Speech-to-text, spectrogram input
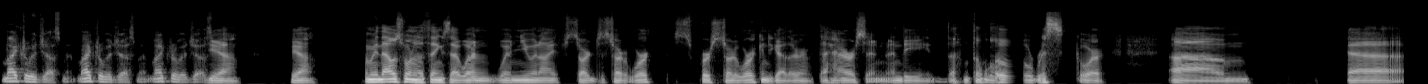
Micro adjustment, micro adjustment, micro adjustment. Yeah. Yeah. I mean, that was one of the things that when when you and I started to start work first started working together, the Harrison and the the, the low risk score, um, uh,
